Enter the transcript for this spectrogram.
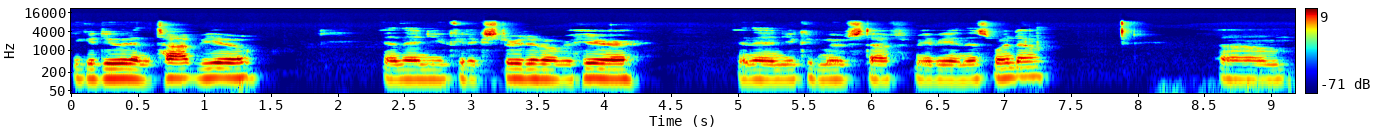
you could do it in the top view and then you could extrude it over here. And then you could move stuff maybe in this window. Um,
